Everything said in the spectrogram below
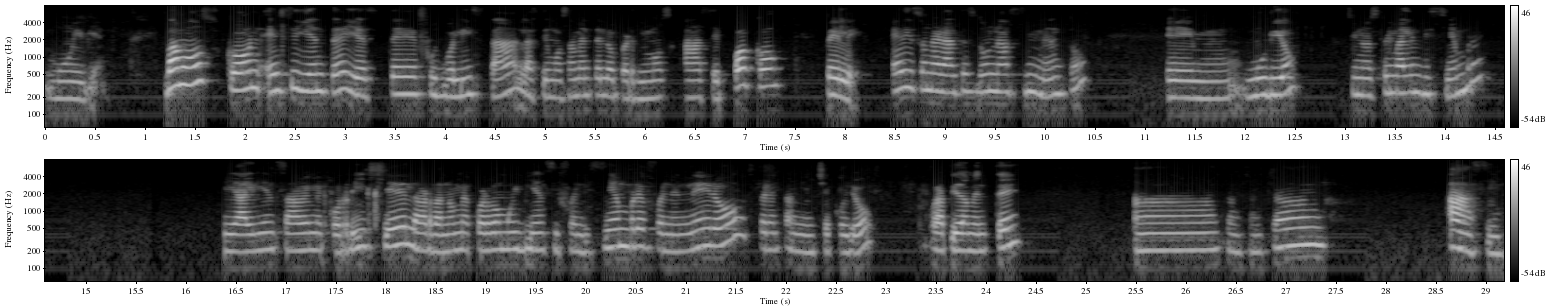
muy bien. Vamos con el siguiente y este futbolista, lastimosamente lo perdimos hace poco, Pelé. Edison era antes de un nacimiento, em, murió, si no estoy mal, en diciembre. Si alguien sabe, me corrige. La verdad no me acuerdo muy bien si fue en diciembre, fue en enero. Esperen, también checo yo rápidamente. Ah, Ah, sí,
